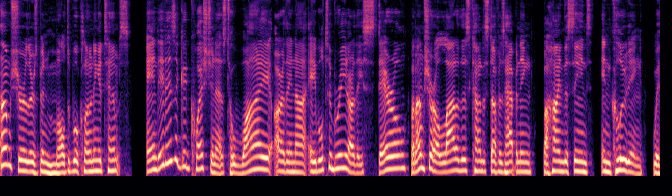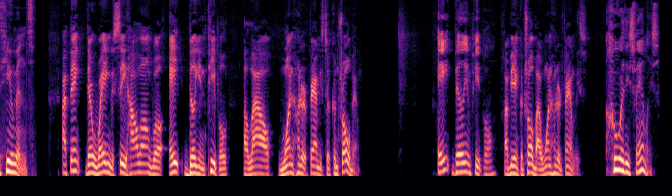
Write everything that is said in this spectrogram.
I'm sure there's been multiple cloning attempts, and it is a good question as to why are they not able to breed? Are they sterile? But I'm sure a lot of this kind of stuff is happening behind the scenes, including with humans. I think they're waiting to see how long will 8 billion people allow 100 families to control them. 8 billion people are being controlled by 100 families. Who are these families?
